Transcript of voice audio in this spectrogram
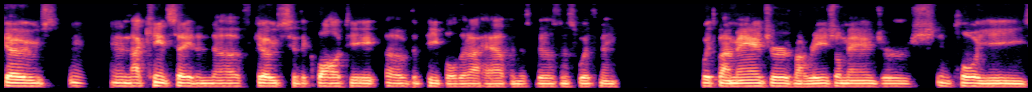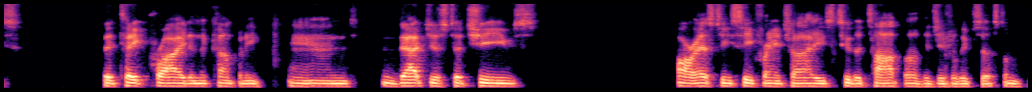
goes, and I can't say it enough, goes to the quality of the people that I have in this business with me, with my managers, my regional managers, employees that take pride in the company, and that just achieves our STC franchise to the top of the Jiffy Lube system.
